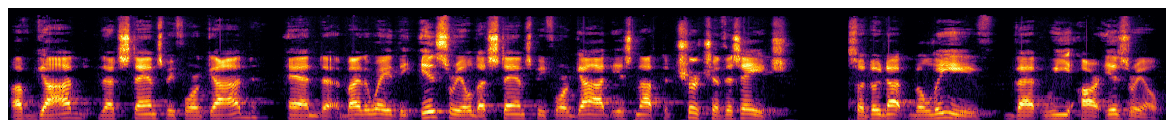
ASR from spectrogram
of God that stands before God. And uh, by the way, the Israel that stands before God is not the church of this age. So do not believe that we are Israel.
